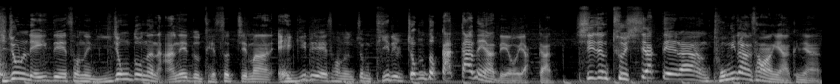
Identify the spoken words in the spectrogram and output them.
기존 raid에서는 이 정도는 안 해도 됐었지만 에기르에서는 좀 딜을 좀 더 깎아내야 돼요. 약간 시즌 2 시작 때랑 동일한 상황이야. 그냥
